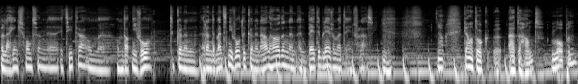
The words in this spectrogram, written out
beleggingsfondsen, et cetera, om, om dat niveau te kunnen, rendementsniveau te kunnen aanhouden en, en bij te blijven met de inflatie. Mhm. Ja. Kan het ook uit de hand lopen,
